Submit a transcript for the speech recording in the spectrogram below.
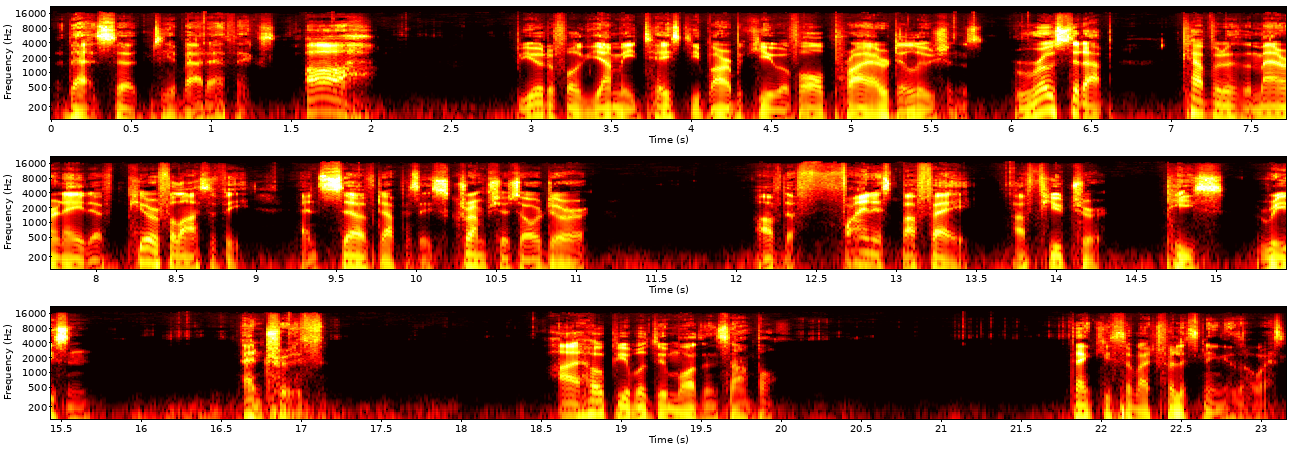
that certainty about ethics. Ah! Oh, beautiful, yummy, tasty barbecue of all prior delusions, roasted up, covered with a marinade of pure philosophy, and served up as a scrumptious hors d'oeuvre of the finest buffet of future peace, reason, and truth. I hope you will do more than sample. Thank you so much for listening as always.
